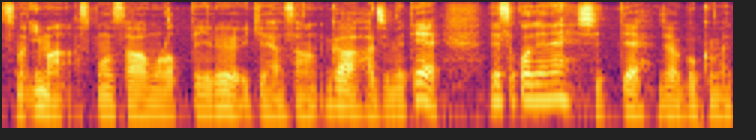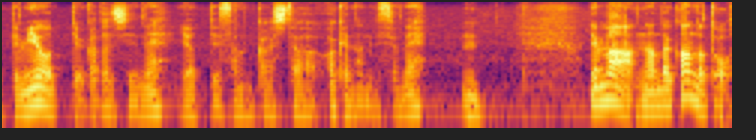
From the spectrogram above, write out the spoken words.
その今スポンサーをもらっている池谷さんが始めて、で、そこでね、知って、じゃあ僕もやってみようっていう形でね、やって参加したわけなんですよね。うん。で、まあ、なんだかんだと、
